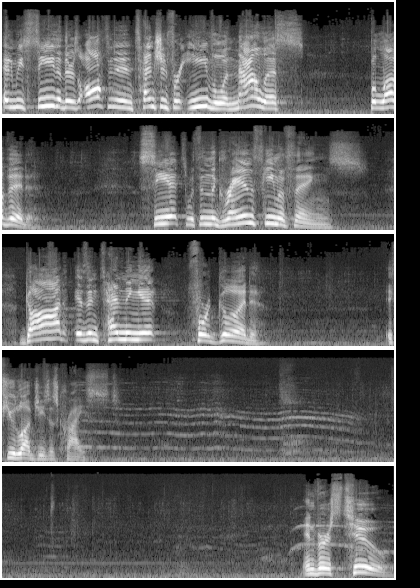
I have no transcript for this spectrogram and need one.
And we see that there's often an intention for evil and malice. Beloved, see it within the grand scheme of things. God is intending it for good if you love Jesus Christ. In verse 2,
